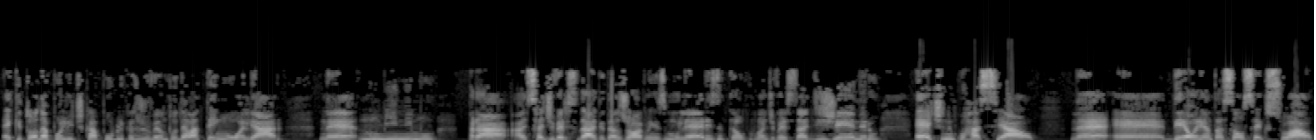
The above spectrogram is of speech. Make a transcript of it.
é que toda a política pública de juventude ela tem um olhar, né, no mínimo, para essa diversidade das jovens mulheres, então, para uma diversidade de gênero, étnico-racial né, é, de orientação sexual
